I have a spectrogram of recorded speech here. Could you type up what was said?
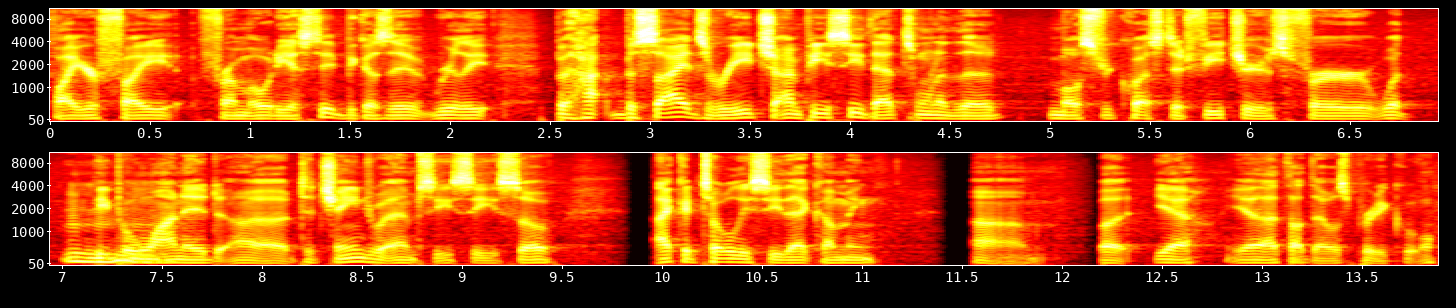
Firefight from ODST because it really, besides Reach on PC, that's one of the most requested features for what people Mhm. wanted uh, to change with MCC. So I could totally see that coming. Um, but yeah, yeah, I thought that was pretty cool.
